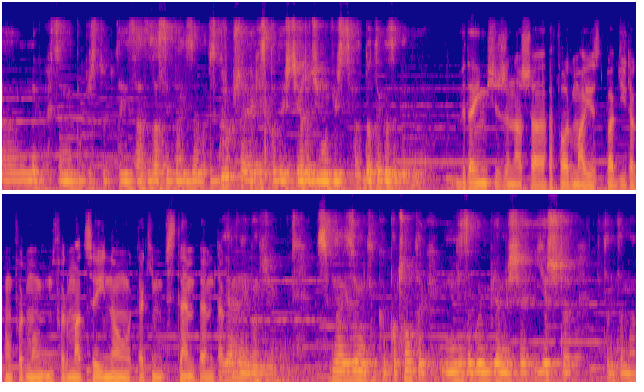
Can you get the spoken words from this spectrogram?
a my chcemy po prostu tutaj za- zasygnalizować z grubsza, jakie jest podejście rodzimowierstwa do tego zagadnienia. Wydaje mi się, że nasza forma jest bardziej taką formą informacyjną, takim wstępem, taką Jak najbardziej. Sygnalizujemy tylko początek, nie zagłębiamy się jeszcze w ten temat.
